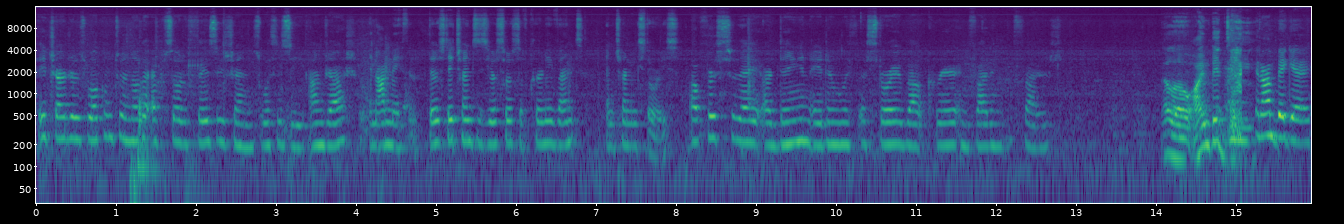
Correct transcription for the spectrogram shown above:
Hey Chargers, welcome to another episode of Thursday Trendz with a Z. I'm Josh. And I'm Nathan. Thursday Trendz is your source of current events and trending stories. Up first today are Dane and Aiden with a story about career and fighting fires. Hello, I'm Big D. And I'm Big A.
